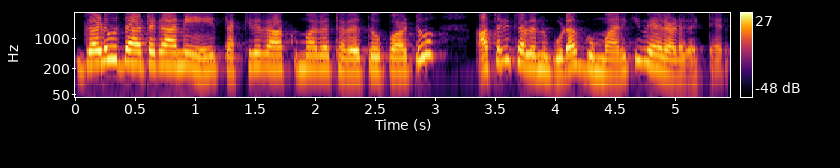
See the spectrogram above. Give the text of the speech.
గడువు దాటగానే తక్కిన రాకుమార తలతో పాటు అతని తలను కూడా గుమ్మానికి వేలాడగట్టారు.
